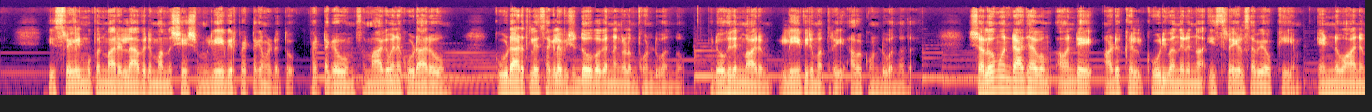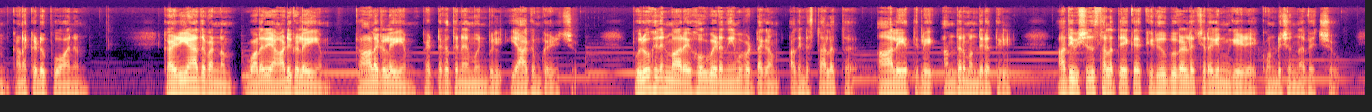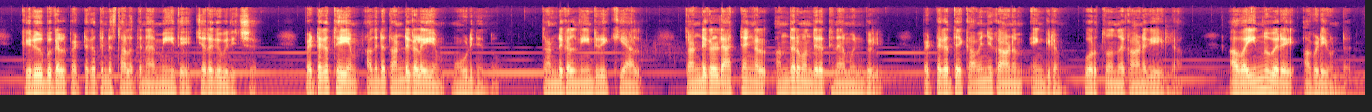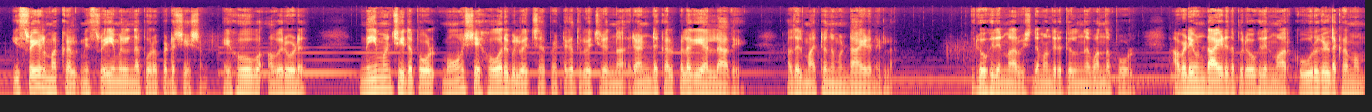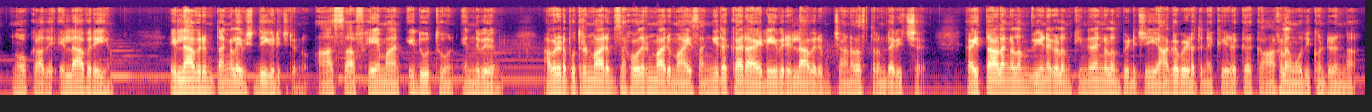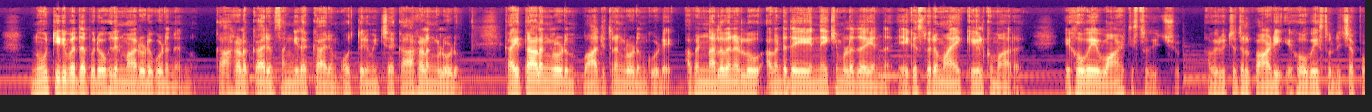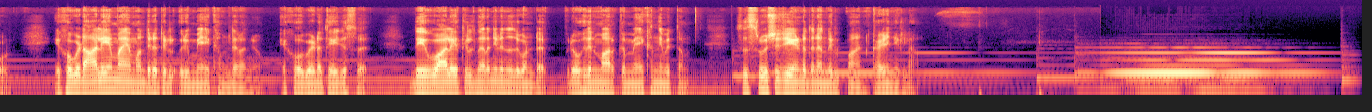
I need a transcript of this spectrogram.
ഇസ്രയേൽ മൂപ്പന്മാരെല്ലാവരും വന്ന ശേഷം ലേവ്യർ പെട്ടകമെടുത്തു. പെട്ടകവും സമാഗമന കൂടാരവും കൂടാരത്തിലെ സകല വിശുദ്ധോപകരണങ്ങളും കൊണ്ടുവന്നു. പുരോഹിതന്മാരും ലേവ്യരുമത്രേ അവ കൊണ്ടുവന്നത്. ഷലോമോൻ രാജാവും അവന്റെ അടുക്കൽ കൂടി വന്നിരുന്ന ഇസ്രയേൽ സഭയൊക്കെയും എണ്ണുവാനും കണക്കെടുക്കുവാനും കഴിയാതെ വണ്ണം വളരെ ആടുകളെയും കാളകളെയും പെട്ടകത്തിന് മുൻപിൽ യാഗം കഴിച്ചു. പുരോഹിതന്മാർ യഹോബയുടെ നിയമപ്പെട്ടകം അതിന്റെ സ്ഥലത്ത് ആലയത്തിലെ അന്തർമന്ദിരത്തിൽ അതിവിശുദ്ധ സ്ഥലത്തേക്ക് കിരൂബുകളുടെ ചിറകിൻ കീഴെ കൊണ്ടുചെന്ന് വെച്ചു. കിരൂബുകൾ പെട്ടകത്തിന്റെ സ്ഥലത്തിന് മീതെ ചിറക് വിരിച്ച് പെട്ടകത്തെയും അതിന്റെ തണ്ടുകളെയും മൂടി നിന്നു തണ്ടുകൾ നീണ്ടിരിക്കിയാൽ തണ്ടുകളുടെ അറ്റങ്ങൾ അന്തർമന്ദിരത്തിന് മുൻപിൽ പെട്ടകത്തെ കവിഞ്ഞു കാണും എങ്കിലും പുറത്തുനിന്ന് കാണുകയില്ല. അവ ഇന്നുവരെ അവിടെയുണ്ട്. ഇസ്രയേൽ മക്കൾ മിസ്രൈമിൽ നിന്ന് പുറപ്പെട്ട ശേഷം യഹോവ അവരോട് നിയമം ചെയ്തപ്പോൾ മോശെ ഹോരബിൽ വെച്ച് പെട്ടകത്തിൽ വെച്ചിരുന്ന രണ്ട് കൽപ്പലകയല്ലാതെ അതിൽ മറ്റൊന്നും ഉണ്ടായിരുന്നില്ല. പുരോഹിതന്മാർ വിശുദ്ധ മന്ദിരത്തിൽ നിന്ന് വന്നപ്പോൾ അവിടെ ഉണ്ടായിരുന്ന പുരോഹിതന്മാർ കൂറുകളുടെ ക്രമം നോക്കാതെ എല്ലാവരെയും എല്ലാവരും തങ്ങളെ വിശദീകരിച്ചിരുന്നു ആസാഫ് ഹേമാൻ ഇദൂഥൂൻ എന്നിവരും അവരുടെ പുത്രന്മാരും സഹോദരന്മാരുമായ സംഗീതക്കാരായ ലേവരെല്ലാവരും ചാണവസ്ത്രം ധരിച്ച് കൈത്താളങ്ങളും വീണകളും കിന്നരങ്ങളും പിടിച്ച് യാഗപീഠത്തിന് കിഴക്ക് കാഹളം ഊതിക്കൊണ്ടിരുന്ന നൂറ്റി ഇരുപത് പുരോഹിതന്മാരോട് കൂടെ നിന്നു. കാഹളക്കാരും സംഗീതക്കാരും ഒത്തൊരുമിച്ച് കാഹളങ്ങളോടും കൈത്താളങ്ങളോടും വാദിത്രങ്ങളോടും കൂടെ അവൻ നല്ലവനല്ലോ അവന്റെ ദയ എന്നേക്കുമുള്ളത് എന്ന് ഏകസ്വരമായി കേൾക്കുമാർ യഹോവയെ വാഴ്ത്തി സ്തുതിച്ചു. അവർ ഉച്ചത്തിൽ പാടി യഹോവയെ സ്തുതിച്ചപ്പോൾ യഹോവയുടെ ആലയമായ മന്ദിരത്തിൽ ഒരു മേഘം നിറഞ്ഞു. യഹോവയുടെ തേജസ് ദേവാലയത്തിൽ നിറഞ്ഞിരുന്നതുകൊണ്ട് പുരോഹിതന്മാർക്ക് മേഘനിമിത്തം ശുശ്രൂഷ ചെയ്യേണ്ടതിന് നിൽപ്പാൻ കഴിഞ്ഞില്ല.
